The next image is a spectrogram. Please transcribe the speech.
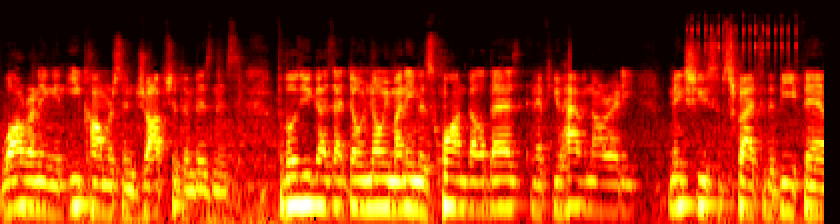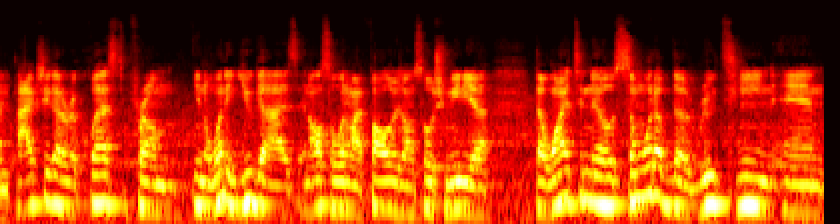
while running an e-commerce and dropshipping business? For those of you guys that don't know me, my name is Juan Valdez, and if you haven't already, make sure you subscribe to the B Fam. I actually got a request from you know one of you guys and also one of my followers on social media that wanted to know somewhat of the routine and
